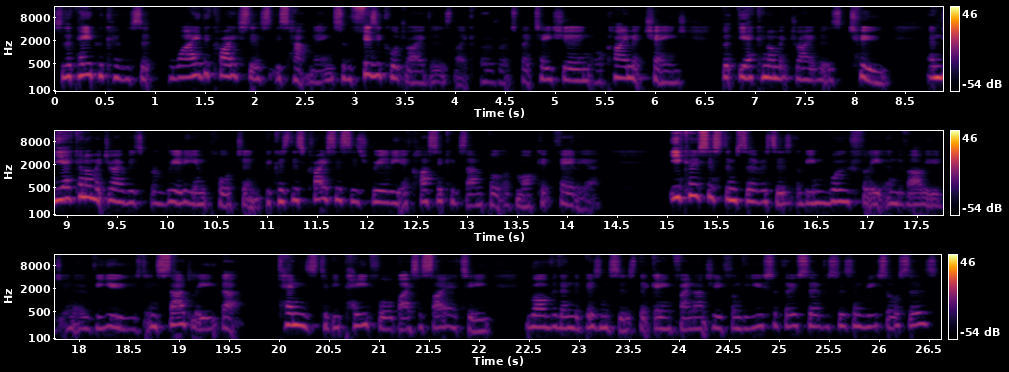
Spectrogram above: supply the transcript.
So the paper covers why the crisis is happening, so the physical drivers like overexploitation or climate change, but the economic drivers too. And the economic drivers are really important because this crisis is really a classic example of market failure. Ecosystem services are being woefully undervalued and overused, and sadly, that tends to be paid for by society rather than the businesses that gain financially from the use of those services and resources.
